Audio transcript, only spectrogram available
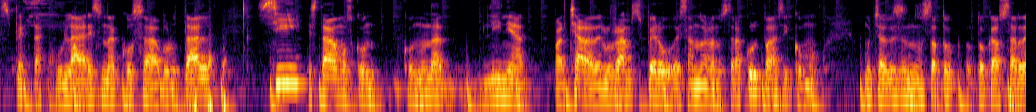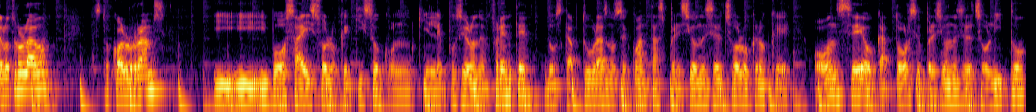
espectacular, es una cosa brutal. Sí, estábamos con, con una línea parchada de los Rams, pero esa no era nuestra culpa, así como muchas veces nos ha tocado estar del otro lado, les tocó a los Rams y, Bosa hizo lo que quiso con quien le pusieron enfrente. Dos capturas, no sé cuántas presiones él solo, creo que 11 o 14 presiones él solito.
